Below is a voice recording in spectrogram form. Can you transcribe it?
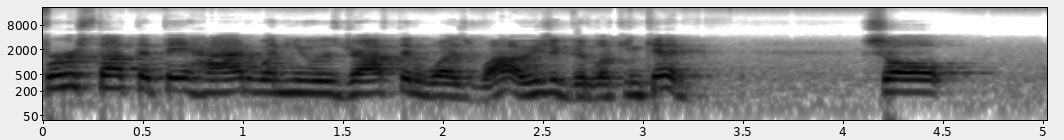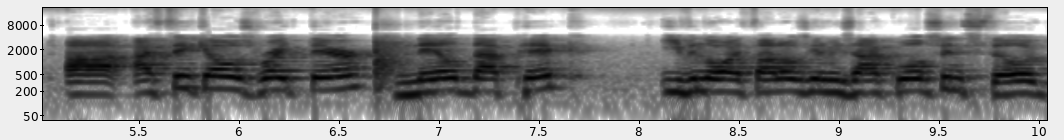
first thought that they had when he was drafted was, "Wow, he's a good-looking kid." So uh, I think I was right there, nailed that pick. Even though I thought it was going to be Zach Wilson, still a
